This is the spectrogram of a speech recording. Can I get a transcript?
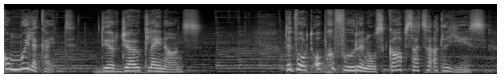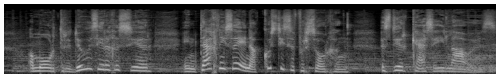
kom moeilikheid deur Jo Kleinhans. Dit word opgevoer in ons Kaapstadse ateljee se. Amor Tredo is die regisseur en tegniese en akoestiese versorging is deur Cassie Louws.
